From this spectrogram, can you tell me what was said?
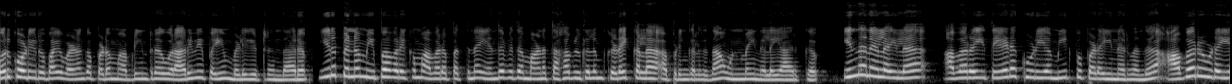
ஒரு கோடி ரூபாய் வழங்கப்படும் அப்படின்ற ஒரு அறிவிப்பையும் வெளியிட்டிருந்தார். இருப்பினும் இப்போ வரைக்கும் அவரை பத்தின எந்த விதமான தகவல்களும் கிடைக்கல அப்படிங்கிறது தான் உண்மை நிலையாக இருக்கு. இந்த நிலையில் அவரை தேடக்கூடிய மீட்பு படையினர் வந்து அவருடைய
